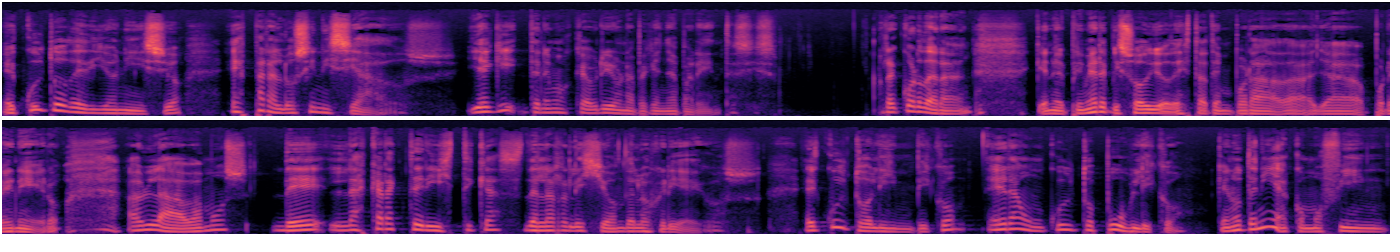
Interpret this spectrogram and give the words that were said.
El culto de Dionisio es para los iniciados. Y aquí tenemos que abrir una pequeña paréntesis. Recordarán que en el primer episodio de esta temporada, ya por enero, hablábamos de las características de la religión de los griegos. El culto olímpico era un culto público que no tenía como fin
